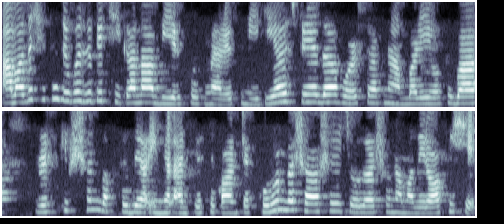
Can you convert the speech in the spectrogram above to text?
আমাদের সাথে যোগাযোগের ঠিকানা, বিয়ের খোঁজ ম্যারেজ মিডিয়া স্ক্রিনে দেওয়া হোয়াটসঅ্যাপ নাম্বারে অথবা ডিসক্রিপশন বক্সে দেওয়া ইমেল অ্যাড্রেসে কন্ট্যাক্ট করুন বা সরাসরি চলে আসুন আমাদের অফিসে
